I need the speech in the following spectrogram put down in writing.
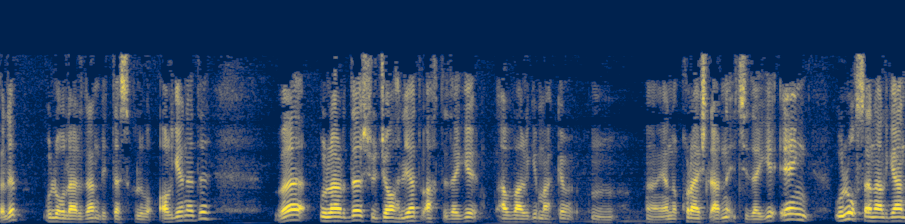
qilib ulug'laridan bittasi qilib olgan edi va ularda shu johiliyat vaqtidagi avvalgi makka e, ya'ni qurayshlarni ichidagi eng ulug' sanalgan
